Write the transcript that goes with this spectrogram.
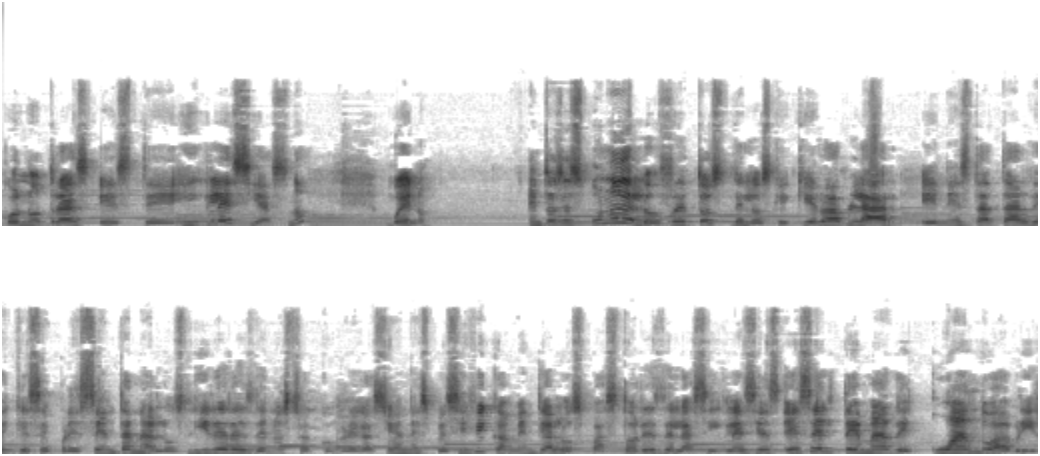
con otras este, iglesias, ¿no? Bueno, entonces, uno de los retos de los que quiero hablar en esta tarde que se presentan a los líderes de nuestra congregación, específicamente a los pastores de las iglesias, es el tema de cuándo abrir.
